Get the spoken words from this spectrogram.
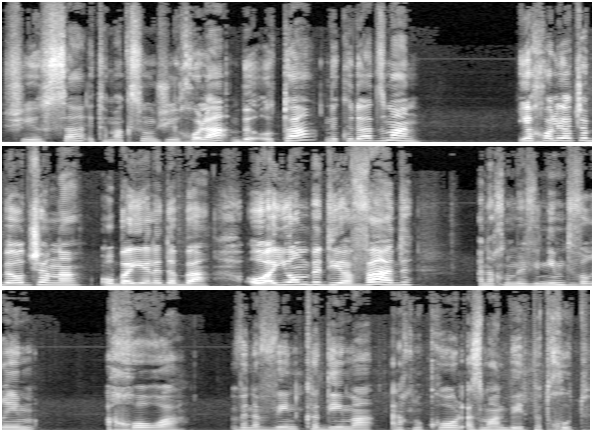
שהיא עושה את המקסימום שהיא יכולה באותה נקודת זמן. יכול להיות שבעוד שנה, או בילד הבא, או היום בדיעבד, אנחנו מבינים דברים אחורה, ונבין קדימה, אנחנו כל הזמן בהתפתחות.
